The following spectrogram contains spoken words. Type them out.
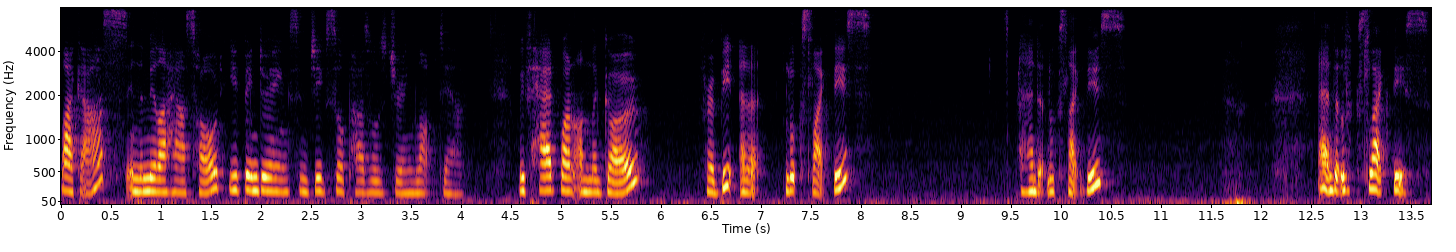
like us in the Miller household, you've been doing some jigsaw puzzles during lockdown. We've had one on the go for a bit, and it looks like this, and it looks like this, and it looks like this.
